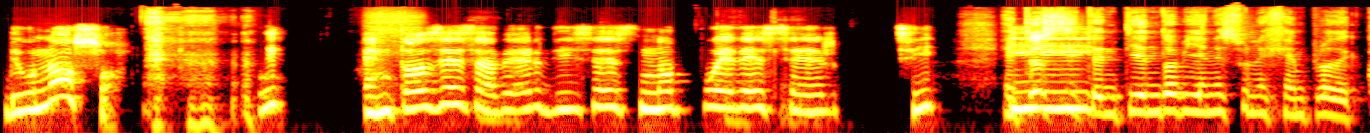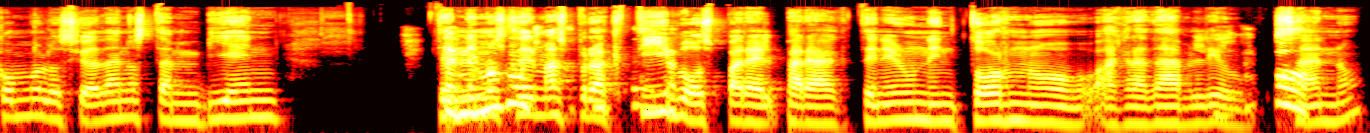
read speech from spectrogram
de un oso. Entonces, a ver, dices, no puede ser, ¿sí? Entonces, si te entiendo bien, es un ejemplo de cómo los ciudadanos también tenemos que ser más proactivos para, para tener un entorno agradable o sano.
